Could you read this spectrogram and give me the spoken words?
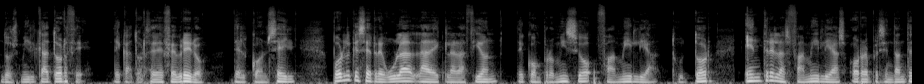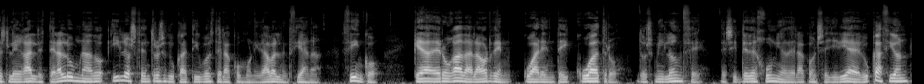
2014 de 14 de febrero del Consell por el que se regula la declaración de compromiso familia-tutor entre las familias o representantes legales del alumnado y los centros educativos de la comunidad valenciana. 5. Queda derogada la Orden 44-2011 de 7 de junio de la Consellería de Educación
